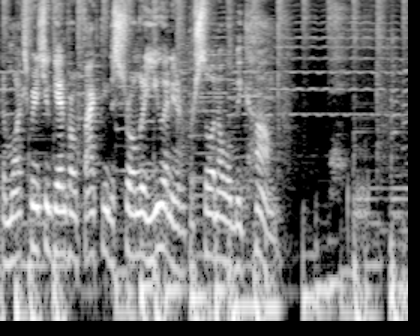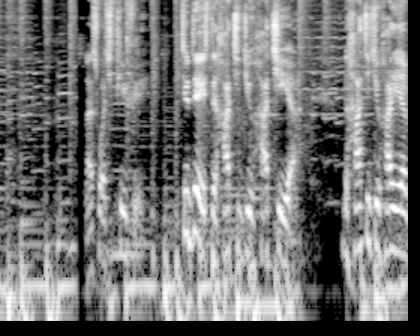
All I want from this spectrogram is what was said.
The more experience you gain from fighting, the stronger you and your persona will become. Let's watch TV. Today is the Hachiju Hachiya. The Hachiju Hachiya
